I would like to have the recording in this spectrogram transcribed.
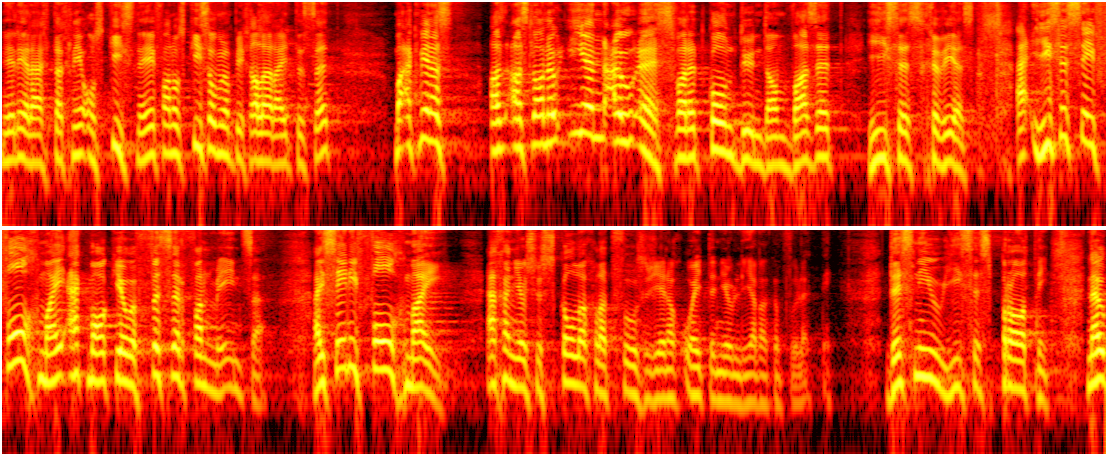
Nee nee regtig nie, ons kies nê, nee, van ons kies om op die galery te sit. Maar ek weet as as as daar nou een ou is wat dit kon doen, dan was dit Jesus gewees. Uh, Jesus sê volg my, ek maak jou 'n visser van mense. Hy sê nie volg my, ek gaan jou so skuldig laat voel soos jy nog ooit in jou lewe gevoel het nie. Dis nie hoe Jesus praat nie. Nou,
